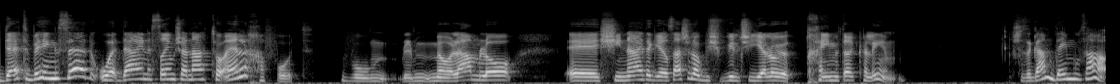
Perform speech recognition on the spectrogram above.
that being said, הוא עדיין 20 שנה טוען לחפות, והוא מעולם לא אה, שינה את הגרסה שלו בשביל שיהיה לו חיים יותר קלים. שזה גם די מוזר.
